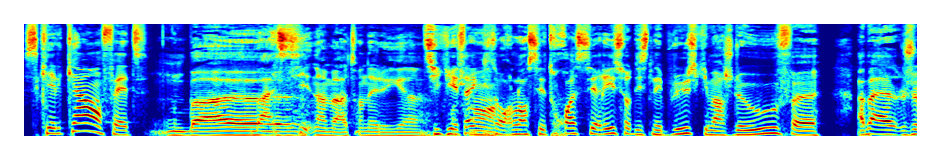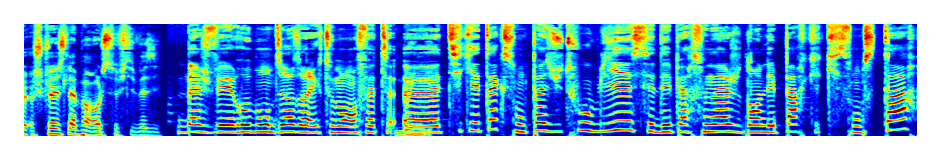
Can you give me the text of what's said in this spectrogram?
Ce qui est le cas en fait. Bah, euh, Bah si. Non mais attendez les gars. Tic et Tac, ils ont relancé trois séries sur Disney Plus qui marchent de ouf. euh. Ah bah, je, je te laisse la parole, Sophie, vas-y. Bah, je vais rebondir directement en fait. Oui. Euh, Tic et Tac sont pas du tout oubliés, c'est des personnages dans les parcs qui sont stars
